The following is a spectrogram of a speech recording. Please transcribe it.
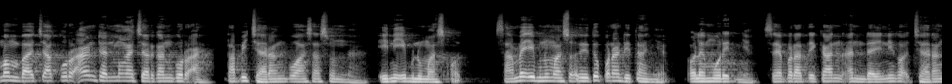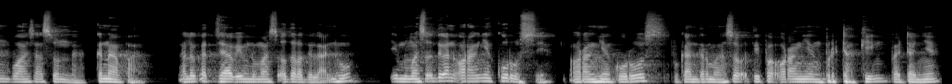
membaca Quran dan mengajarkan Quran. Tapi jarang puasa sunnah. Ini Ibnu Mas'ud. Sampai Ibnu Mas'ud itu pernah ditanya oleh muridnya. Saya perhatikan anda ini kok jarang puasa sunnah. Kenapa? Lalu kata Ibnu Mas'ud radhiyallahu anhu, Ibnu Mas'ud itu kan orangnya kurus ya. Orangnya kurus, bukan termasuk tipe orang yang berdaging badannya.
